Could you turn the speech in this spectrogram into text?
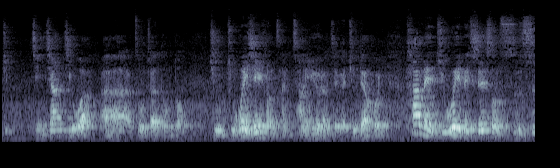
九锦香九啊，啊，作家等等，九九位先生参参与了这个九条会，他们九位的先生是是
